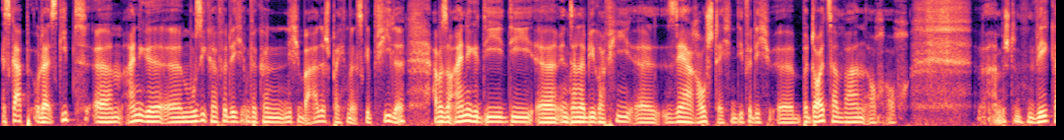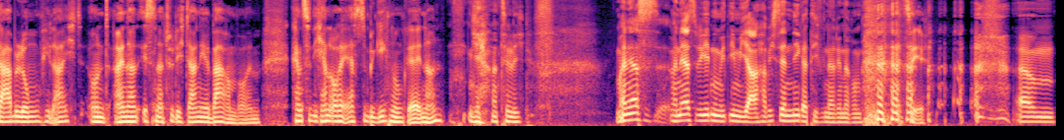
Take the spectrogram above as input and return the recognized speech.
Es gab oder es gibt ähm, einige äh, Musiker für dich und wir können nicht über alle sprechen, weil es gibt viele, aber so einige, die die äh, in seiner Biografie äh, sehr herausstechen, die für dich äh, bedeutsam waren, auch auch an bestimmten Weggabelungen vielleicht. Und einer ist natürlich Daniel Barenbäum. Kannst du dich an eure erste Begegnung erinnern? Ja, natürlich. Meine, erstes, meine erste Begegnung mit ihm, ja, habe ich sehr negativ in Erinnerung. Erzähl. ähm,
